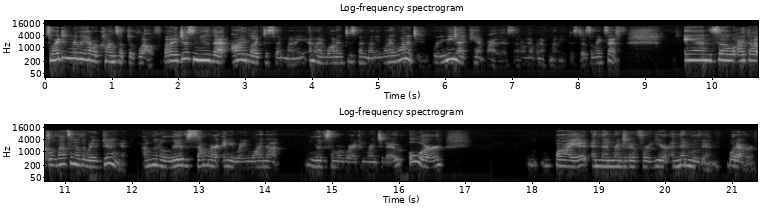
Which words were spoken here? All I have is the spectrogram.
So I didn't really have a concept of wealth, but I just knew that I like to spend money, and I wanted to spend money when I wanted to. What do you mean I can't buy this? I don't have enough money. This doesn't make sense. And so I thought, well, that's another way of doing it. I'm going to live somewhere anyway. Why not live somewhere where I can rent it out or buy it and then rent it out for a year and then move in, whatever.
